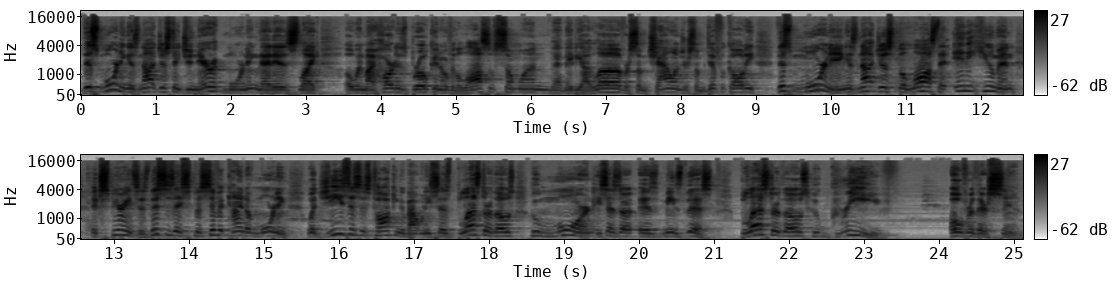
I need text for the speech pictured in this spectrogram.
this mourning is not just a generic mourning that is like, oh, when my heart is broken over the loss of someone that maybe I love or some challenge or some difficulty. This mourning is not just the loss that any human experiences. This is a specific kind of mourning. What Jesus is talking about when he says, Blessed are those who mourn, he says, uh, is, means this Blessed are those who grieve over their sin.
